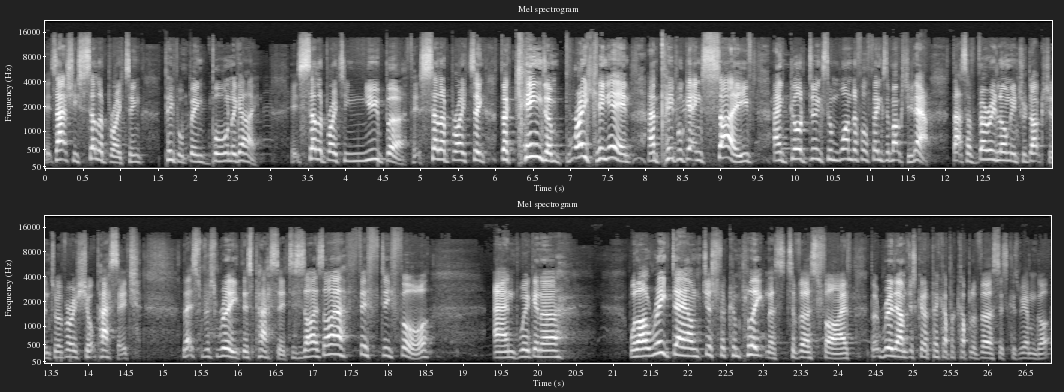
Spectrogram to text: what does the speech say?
It's actually celebrating people being born again. It's celebrating new birth. It's celebrating the kingdom breaking in and people getting saved and God doing some wonderful things amongst you. Now, that's a very long introduction to a very short passage. Let's just read this passage. This is Isaiah 54, and we're going to, well, I'll read down just for completeness to verse 5, but really I'm just going to pick up a couple of verses because we haven't got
